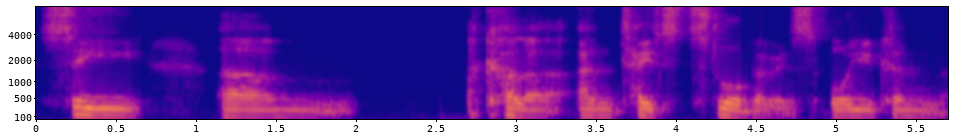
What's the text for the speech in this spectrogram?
see um, a color and taste strawberries, or you can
